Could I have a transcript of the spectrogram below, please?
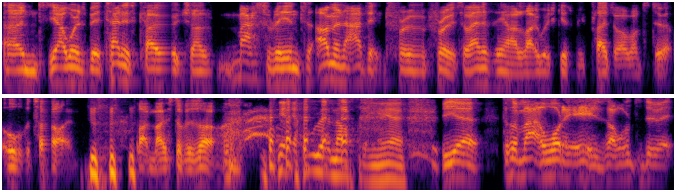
And yeah, I wanted to be a tennis coach. I was massively into. I'm an addict through and through. So anything I like, which gives me pleasure, I want to do it all the time, like most of us are. yeah, all or nothing. Yeah, yeah. Doesn't matter what it is, I want to do it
